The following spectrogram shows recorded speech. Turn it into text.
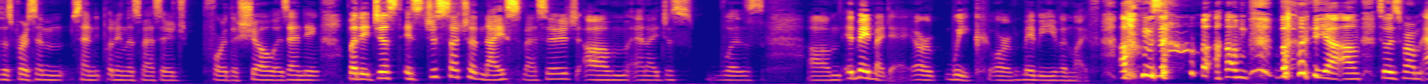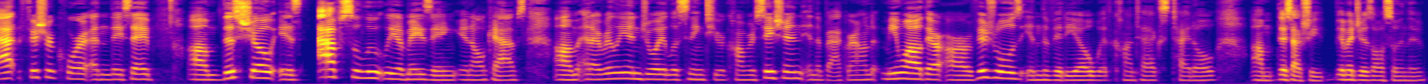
this person sending putting this message for the show is ending, but it just it's just such a nice message. Um, and I just was um, it made my day or week or maybe even life. Um, so, um, but yeah, um, so it's from at Fisher Court, and they say um, this show is absolutely amazing in all caps, um, and I really enjoy listening to your conversation in the background. Meanwhile, there are visuals in the video with context, title. Um, there's actually images also in the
